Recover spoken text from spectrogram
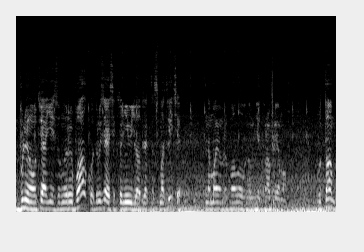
Блин, а вот я ездил на рыбалку. Друзья, если кто не видел, обязательно смотрите. На моем рыболовном нет проблем. Вот там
